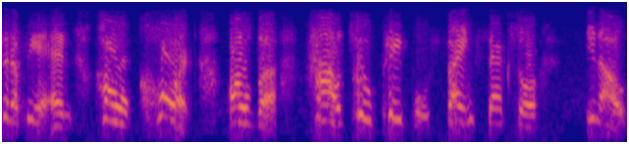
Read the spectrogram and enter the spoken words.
sit up here and hold court over how two people, same sex or, you know,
